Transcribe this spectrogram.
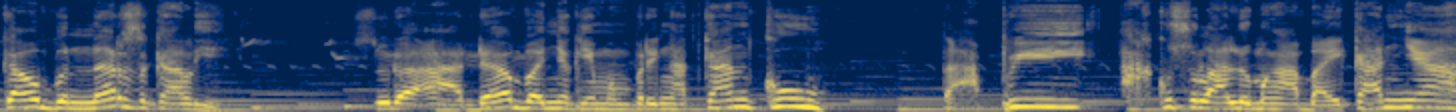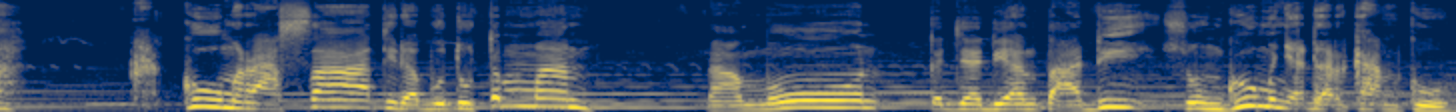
kau benar sekali. Sudah ada banyak yang memperingatkanku, tapi aku selalu mengabaikannya. Aku merasa tidak butuh teman. Namun, kejadian tadi sungguh menyadarkanku.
